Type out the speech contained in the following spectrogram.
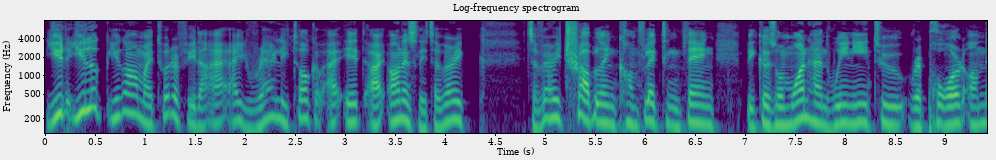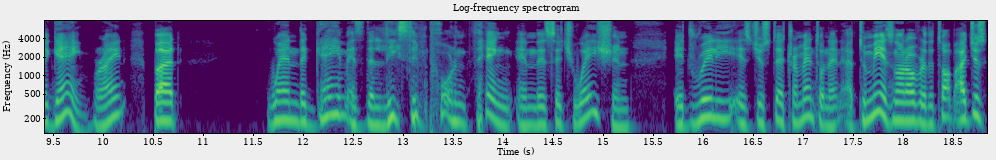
You you look you go on my Twitter feed. I, I rarely talk. I, it I honestly, it's a very it's a very troubling, conflicting thing because on one hand we need to report on the game, right? But when the game is the least important thing in this situation, it really is just detrimental. And uh, to me, it's not over the top. I just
